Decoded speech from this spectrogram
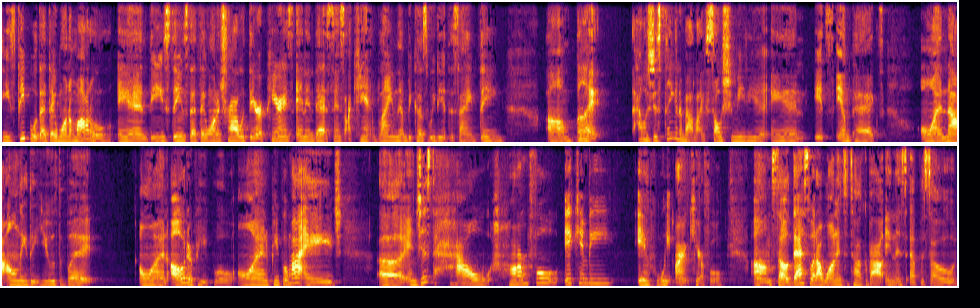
these people that they want to model and these things that they want to try with their appearance. And in that sense, I can't blame them because we did the same thing. Um, but I was just thinking about like social media and its impact on not only the youth but on older people, on people my age, uh, and just how harmful it can be if we aren't careful. Um, so that's what I wanted to talk about in this episode.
